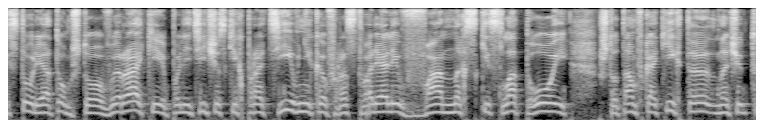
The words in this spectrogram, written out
истории о том, что в Ираке политических противников растворяли в ваннах с кислотой, что там в каких-то, значит,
